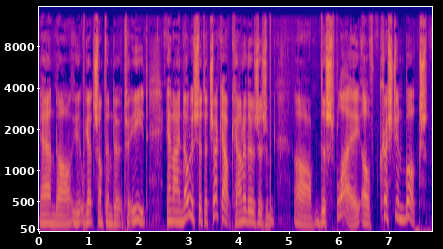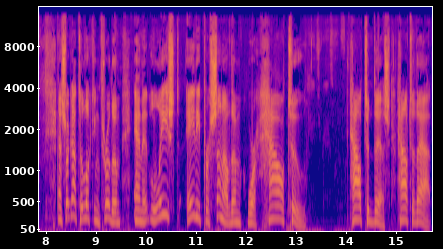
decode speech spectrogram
and uh, get something to to eat. And I noticed at the checkout counter there's this uh, display of Christian books. And so I got to looking through them, and at least 80% of them were how to. How to this, how to that.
